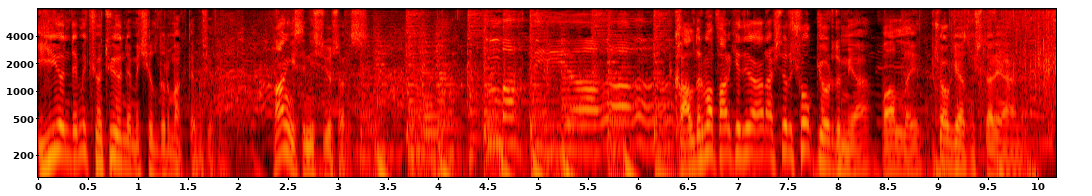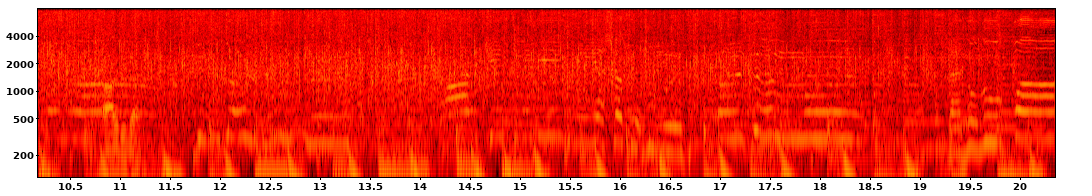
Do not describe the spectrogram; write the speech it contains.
İyi yönde mi kötü yönde mi çıldırmak demiş efendim. Hangisini istiyorsanız. bahtiyar Kaldırma fark edilen araçları çok gördüm ya. Vallahi çok yazmışlar yani. Harbiden. Fark etmedim yaşadım mı öldüm mü? Ben onu bak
